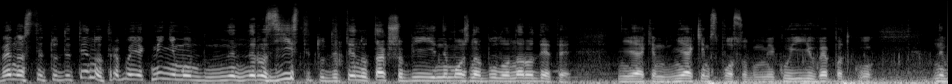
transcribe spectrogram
винести ту дитину, треба як мінімум не, роз'їсти ту дитину так, щоб її не можна було народити ніяким, ніяким способом, яку її випадку не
